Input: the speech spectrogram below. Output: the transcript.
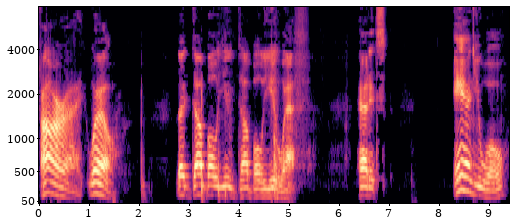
All right. Well, the WWF had its annual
